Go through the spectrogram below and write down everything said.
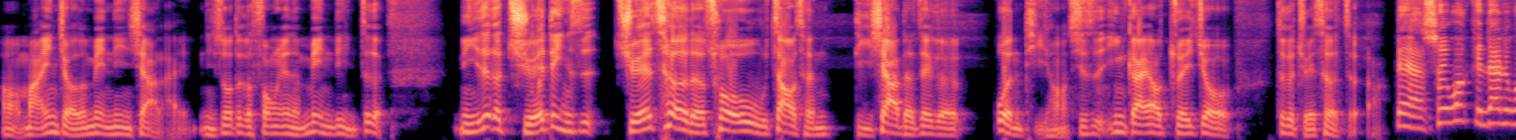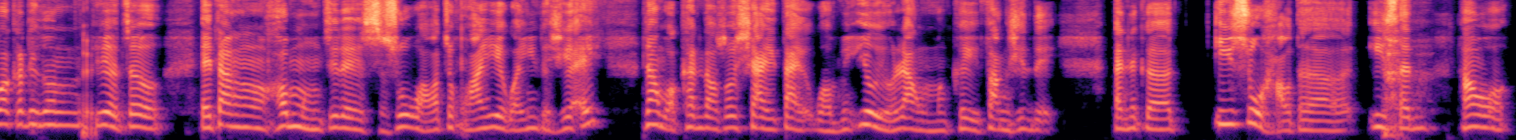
哦，马英九的命令下来，你说这个封院的命令，这个你这个决定是决策的错误造成底下的这个问题哈，其实应该要追究这个决策者啊。对啊，所以我跟你我跟你讲，这个做一当访问这个史书娃娃做翻译原因就是，哎，让我看到说下一代我们又有让我们可以放心的，呃，那个医术好的医生，然后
